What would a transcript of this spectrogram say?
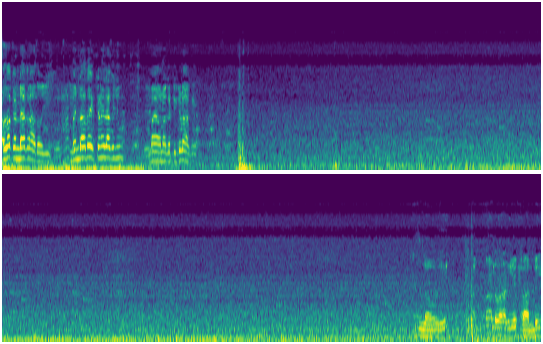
ਉਹਦਾ ਕੰਡਾ ਕਰਾ ਦਿਓ ਜੀ। ਮੈਨੂੰ ਲੱਗਦਾ ਇੱਕਣੇ ਲੱਗ ਜੂ। ਮੈਂ ਉਹਨਾਂ ਗੱਡੀ ਕਢਾ ਕੇ। ਲਓ ਜੀ ਆਪਣਾ ਲਵਾ ਦਈਏ ਟਰਾਲੀ।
